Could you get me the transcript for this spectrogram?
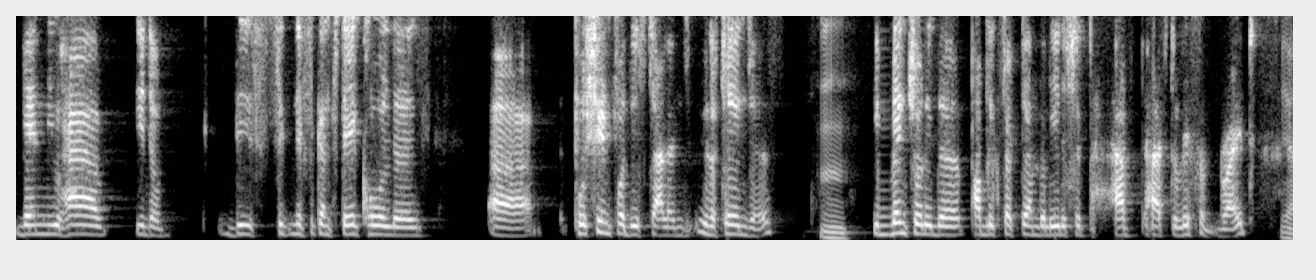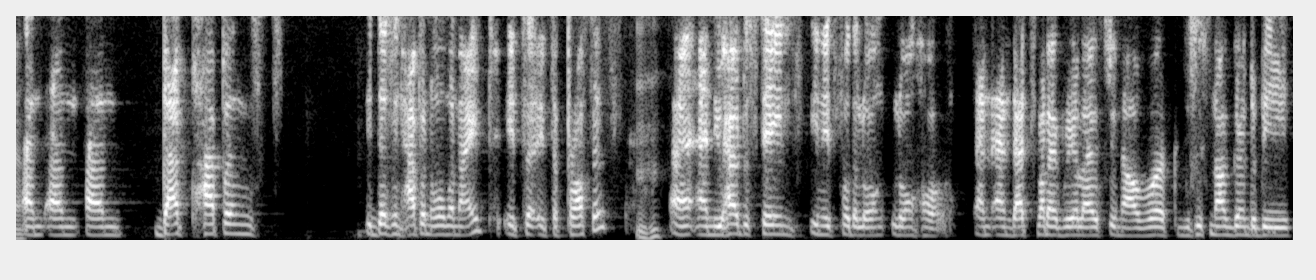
when you have you know these significant stakeholders uh, pushing for these challenge you know changes mm. Eventually the public sector and the leadership have has to listen right? Yeah. And and and that happens it doesn't happen overnight. It's a it's a process mm-hmm. and you have to stay in, in it for the long long haul. And and that's what i've realized in our work. This is not going to be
